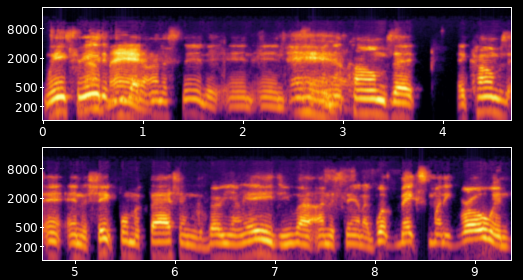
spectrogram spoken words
we ain't created, we got to understand it, and and and it comes at it comes in, in a shape, form, and fashion at a very young age. You got to understand like what makes money grow, and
